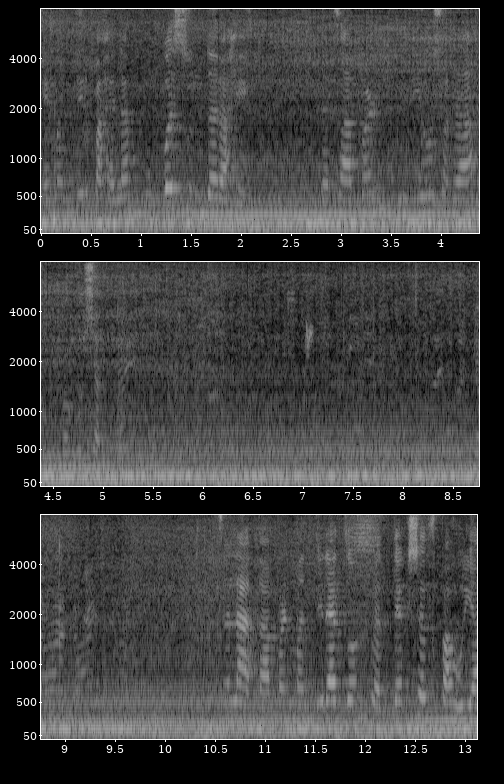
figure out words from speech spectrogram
हे मंदिर पाहायला खूपच सुंदर आहे. त्याचा आपण व्हिडिओ सगळा बघू शकतो चला आता आपण मंदिरात जाऊन प्रत्यक्षच पाहूया.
